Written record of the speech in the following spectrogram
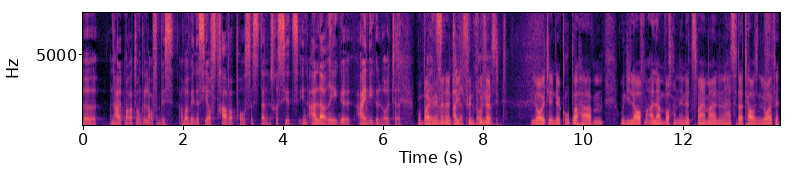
äh, einen Halbmarathon gelaufen bist. Aber Mhm. wenn es hier auf Strava postest, dann interessiert es in aller Regel einige Leute. Wobei, wenn wir natürlich alles 500 Läufer sind. Leute in der Gruppe haben und die laufen alle am Wochenende zweimal und dann hast du da tausend Läufe.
